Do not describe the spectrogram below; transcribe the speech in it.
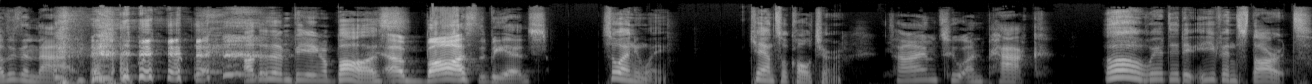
other than that Other than being a boss. a boss bitch so anyway, cancel culture. time to unpack Oh, where did it even start?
